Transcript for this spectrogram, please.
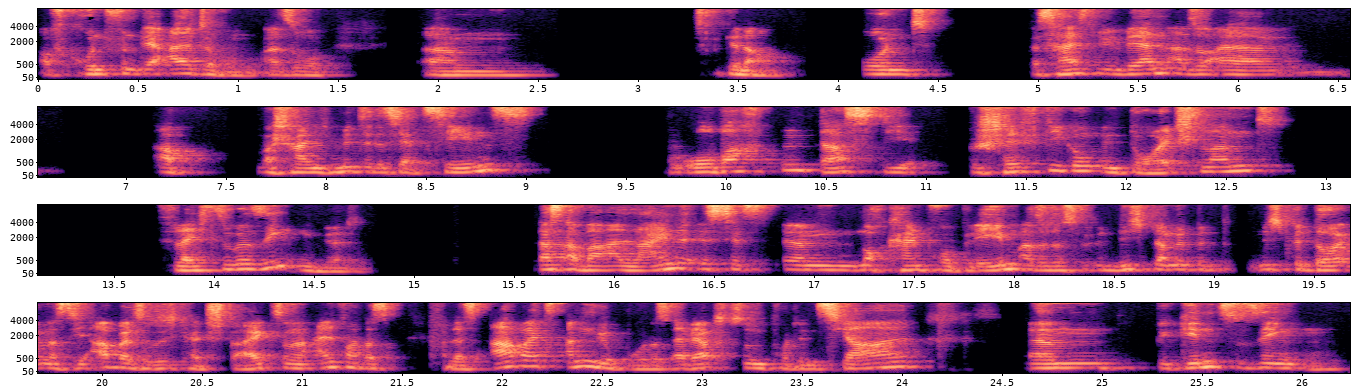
aufgrund von der Alterung. Also ähm, genau. Und das heißt, wir werden also äh, ab wahrscheinlich Mitte des Jahrzehnts beobachten, dass die Beschäftigung in Deutschland vielleicht sogar sinken wird. Das aber alleine ist jetzt ähm, noch kein Problem. Also das würde nicht damit nicht bedeuten, dass die Arbeitslosigkeit steigt, sondern einfach, dass das Arbeitsangebot, das Erwerbspotenzial ähm, beginnt zu sinken.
